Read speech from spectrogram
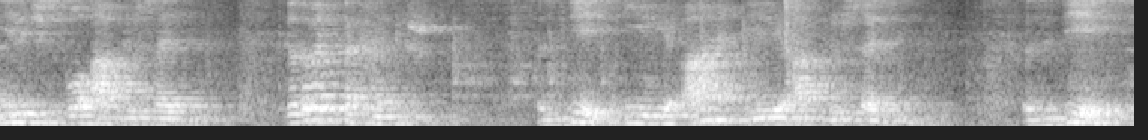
или число а плюс 1. То давайте так напишем. Здесь или А, или А плюс 1. Здесь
